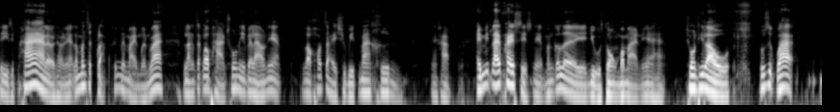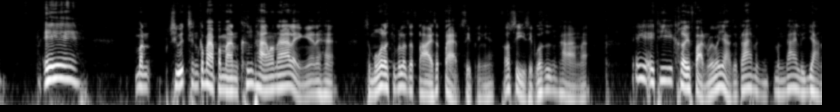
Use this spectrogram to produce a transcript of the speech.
สี่สิบห้าอะไรแถวเนี้ยแล้วมันจะกลับขึ้นไปใหม่เหมือนว่า หลังจากเราผ่านช่วงนี้ไปแล้วเนี่ยเราเข้าใจชีวิตมากขึ้นนะครับไอ้ midlife crisis เนี่ยมันก็เลยอยู่ตรงประมาณเนี้ยฮะช่วงที่เรารู้สึกว่า เอ๊มันชีวิตฉันก็มาประมาณครึ่งทางแล้วนะอะไรอย่างเงี้ยนะฮะสมมุติว่าเราคิดว่าเราจะตายสัก 80 อย่างเงี้ยก็ 40 ก็ครึ่งทางแล้วเอ๊ไอ้ที่เคยฝันไว้ว่าอยากจะได้มันมันได้หรือยัง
